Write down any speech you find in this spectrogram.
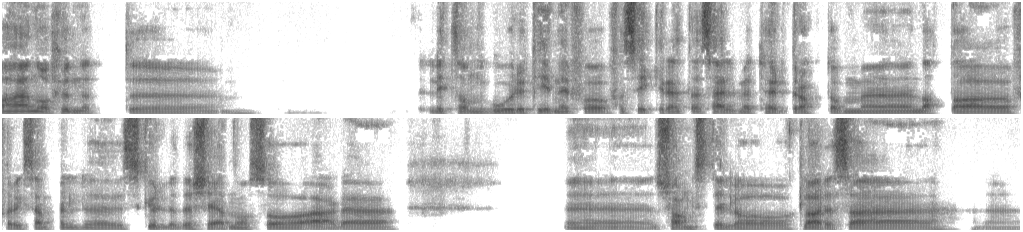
har jeg nå funnet eh, litt sånn gode rutiner for, for sikkerhet. Jeg seiler med tørrdrakt om uh, natta f.eks. Uh, skulle det skje noe, så er det uh, sjanse til å klare seg uh,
